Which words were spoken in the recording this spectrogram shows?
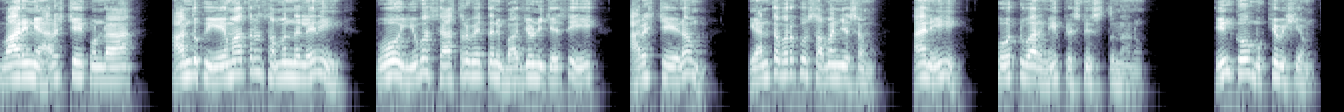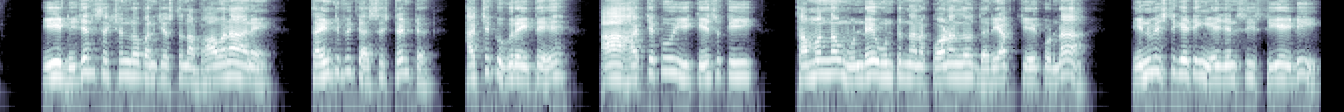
వారిని అరెస్ట్ చేయకుండా అందుకు ఏమాత్రం సంబంధం లేని ఓ యువ శాస్త్రవేత్తని బాధ్యుడిని చేసి అరెస్ట్ చేయడం ఎంతవరకు సమంజసం అని కోర్టు వారిని ప్రశ్నిస్తున్నాను. ఇంకో ముఖ్య విషయం ఈ డిజైన్ సెక్షన్లో పనిచేస్తున్న భావన అనే సైంటిఫిక్ అసిస్టెంట్ హత్యకు గురైతే ఆ హత్యకు ఈ కేసుకి సంబంధం ఉండే ఉంటుందన్న కోణంలో దర్యాప్తు చేయకుండా ఇన్వెస్టిగేటింగ్ ఏజెన్సీ సిఐడి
